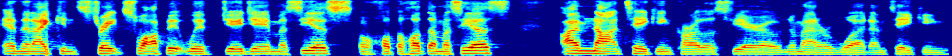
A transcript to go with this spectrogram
and then I can straight swap it with JJ Macias or Jota Jota Macias, I'm not taking Carlos Fierro no matter what. I'm taking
